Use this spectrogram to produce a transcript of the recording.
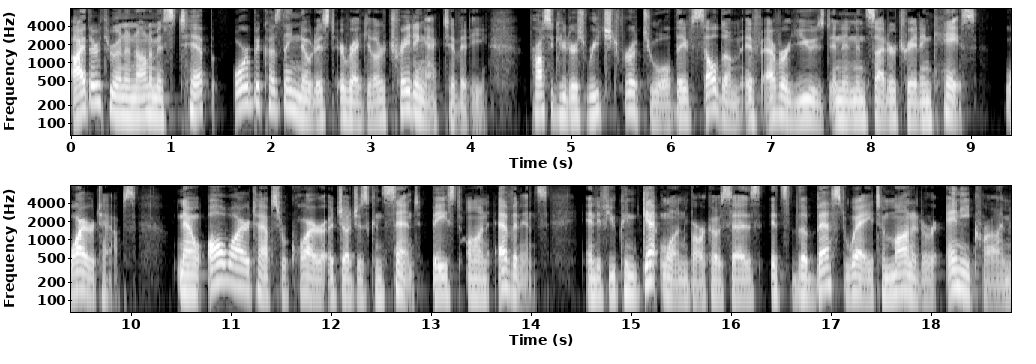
Either through an anonymous tip or because they noticed irregular trading activity. Prosecutors reached for a tool they've seldom, if ever, used in an insider trading case wiretaps. Now, all wiretaps require a judge's consent based on evidence. And if you can get one, Barkow says, it's the best way to monitor any crime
